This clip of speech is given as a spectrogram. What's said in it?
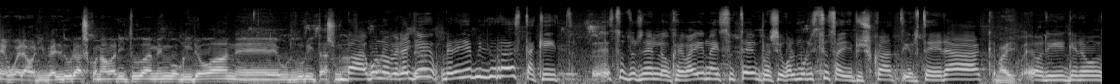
egoera hori. Beldura asko nabaritu da hemengo giroan, e, urduritasuna. Ba, bueno, beraie, beraie bildurra ez dakit. Ez dut uzen, lo que bai nahi zuten, pues igual murriztu zaie pixkat irteerak, Bai. hori gero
